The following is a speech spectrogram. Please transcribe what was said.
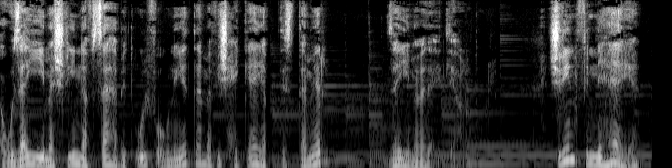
أو زي ما شيرين نفسها بتقول في أغنيتها مفيش حكاية بتستمر زي ما بدأت لي على طول. شيرين في النهاية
